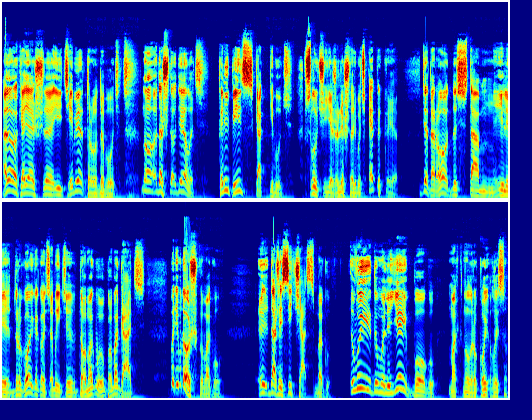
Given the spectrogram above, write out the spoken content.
А ну, конечно, и тебе трудно будет. Но да что делать? Крепись как-нибудь. В случае, ежели что-нибудь этакое, детородность там или другое какое-то событие, то могу помогать. Понемножку могу. Даже сейчас могу. Вы думали, ей-богу, махнул рукой Лысов.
